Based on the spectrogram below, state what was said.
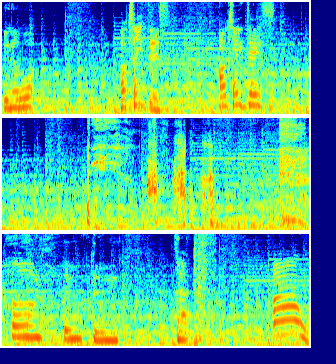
You know what? I'll take this. I'll take this. oh, no, no. That. Oh!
